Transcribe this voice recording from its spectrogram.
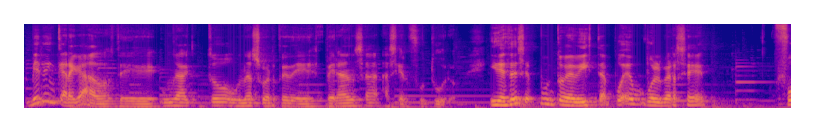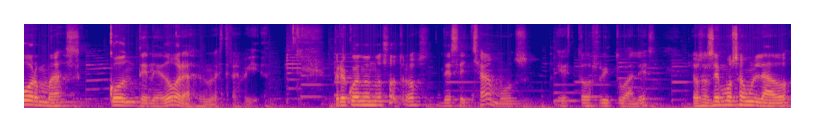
vienen cargados de un acto, una suerte de esperanza hacia el futuro. Y desde ese punto de vista pueden volverse formas contenedoras de nuestras vidas. Pero cuando nosotros desechamos estos rituales, los hacemos a un lado,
